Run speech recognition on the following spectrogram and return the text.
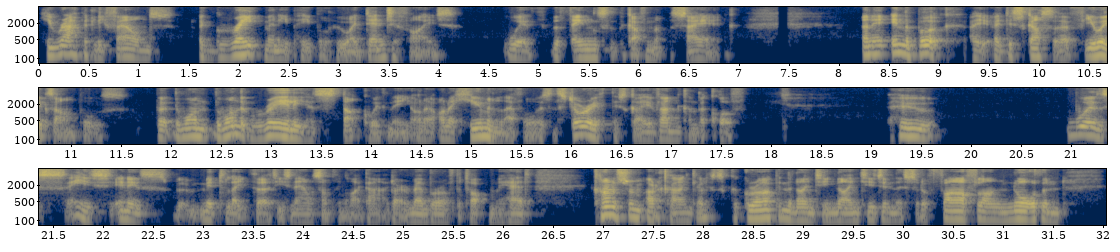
He rapidly found a great many people who identified with the things that the government was saying. And in the book, I, I discuss a few examples, but the one the one that really has stuck with me on a, on a human level is the story of this guy Ivan Kondakov, who was he's in his mid to late 30s now, something like that. I don't remember off the top of my head. Comes from Arkhangelsk, grew up in the 1990s in this sort of far flung northern,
